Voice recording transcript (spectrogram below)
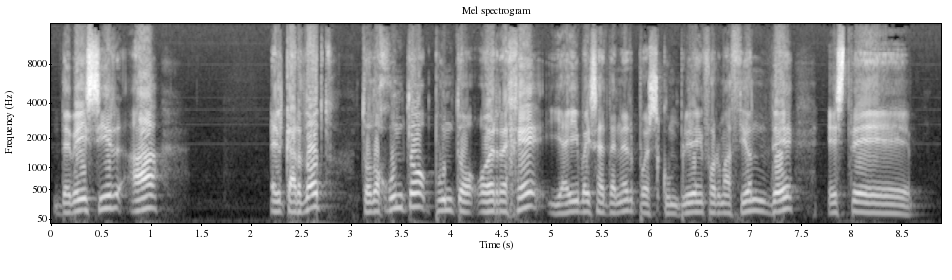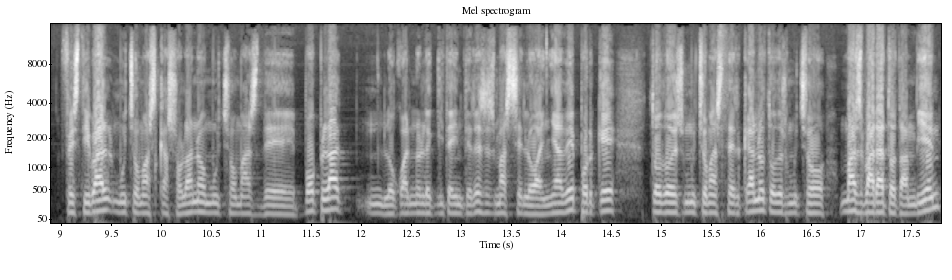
debéis ir a el Cardot y ahí vais a tener pues cumplida información de este festival mucho más casolano, mucho más de popla, lo cual no le quita interés, es más, se lo añade porque todo es mucho más cercano, todo es mucho más barato también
